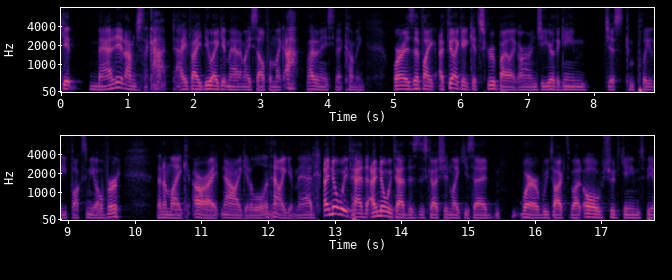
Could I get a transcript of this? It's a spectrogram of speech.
get mad at it. I'm just like, ah, if I do, I get mad at myself. I'm like, ah, why didn't I see that coming? Whereas if like I feel like I get screwed by like RNG or the game just completely fucks me over, then I'm like, all right, now I get a little, now I get mad. I know we've had, I know we've had this discussion, like you said, where we've talked about, oh, should games be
